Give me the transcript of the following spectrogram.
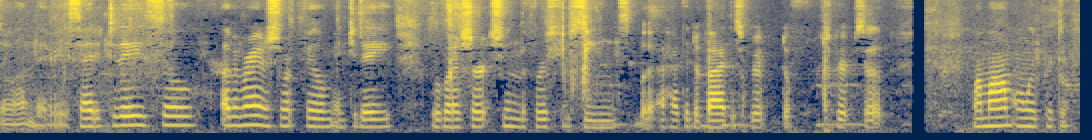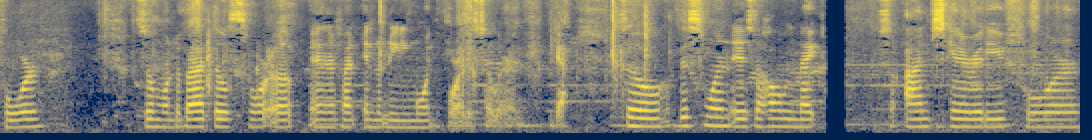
So I'm very excited today. So I've been writing a short film, and today we're going to start shooting the first few scenes. But I had to divide the script, the scripts up. My mom only printed four, so I'm gonna divide those four up. And if I end up needing more than four, I just tell her. And yeah. So this one is the Halloween night. So I'm just getting ready for.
